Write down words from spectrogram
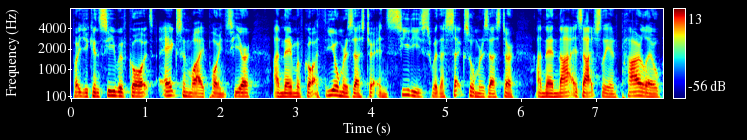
but you can see we've got X and Y points here, and then we've got a 3 ohm resistor in series with a 6 ohm resistor, and then that is actually in parallel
